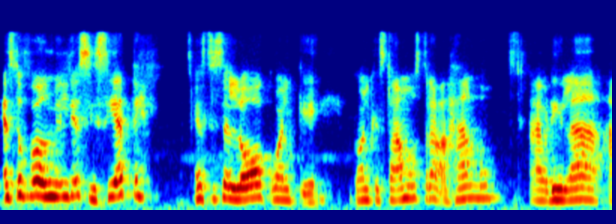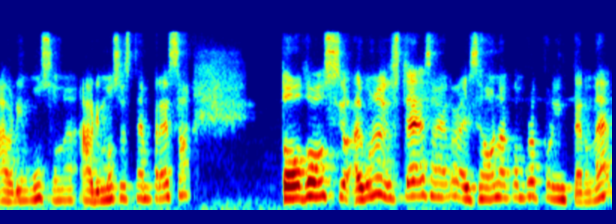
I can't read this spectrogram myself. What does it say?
Esto fue 2017, este es el logo con el que, con el que estábamos trabajando. Abrí la, abrimos, una, abrimos esta empresa todos, algunos de ustedes han realizado una compra por internet,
